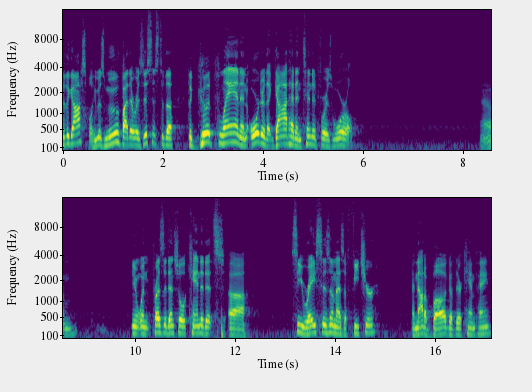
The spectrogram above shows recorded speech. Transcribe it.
to the gospel. He was moved by their resistance to the, the good plan and order that God had intended for his world. Um, you know, when presidential candidates uh, see racism as a feature and not a bug of their campaign,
